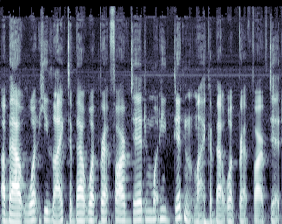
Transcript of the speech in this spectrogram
about what he liked about what Brett Favre did and what he didn't like about what Brett Favre did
